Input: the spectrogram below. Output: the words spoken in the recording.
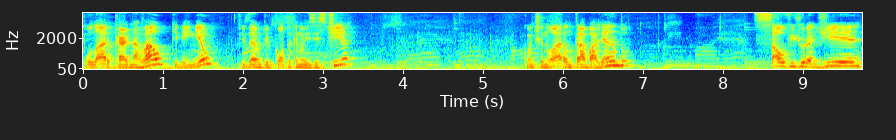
Pularam o carnaval, que nem eu? Fizeram de conta que não existia? Continuaram trabalhando? Salve Jurandir,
